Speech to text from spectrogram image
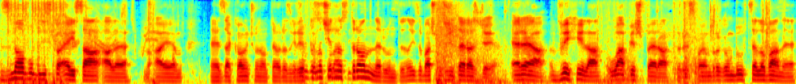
znowu blisko Ace'a, ale no IM e, zakończył nam tę rozgrywkę. No jednostronne rundy, no i zobaczmy co się teraz dzieje. Erea wychyla, łapie Szpera, który swoją drogą był wcelowany.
